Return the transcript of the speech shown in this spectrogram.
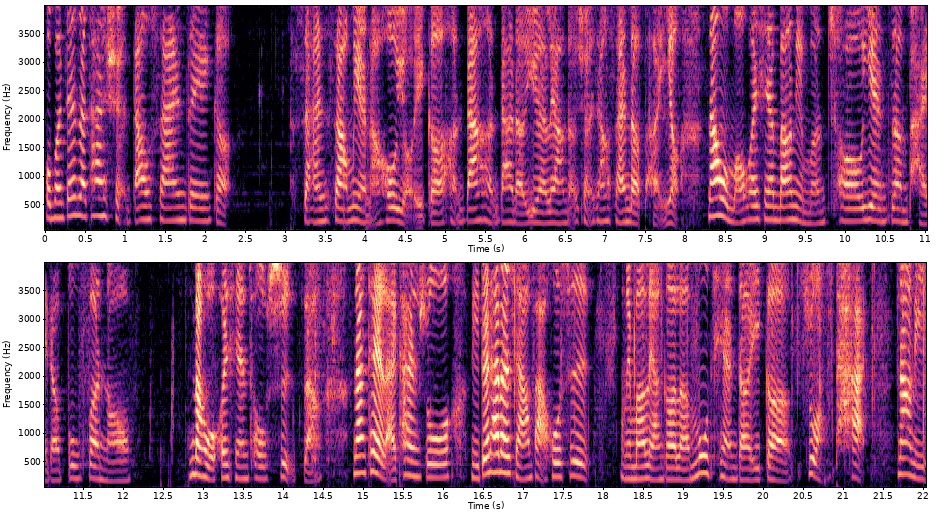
我们接着看选到三这一个山上面，然后有一个很大很大的月亮的选项三的朋友，那我们会先帮你们抽验证牌的部分哦。那我会先抽四张，那可以来看说你对他的想法，或是你们两个人目前的一个状态。那你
